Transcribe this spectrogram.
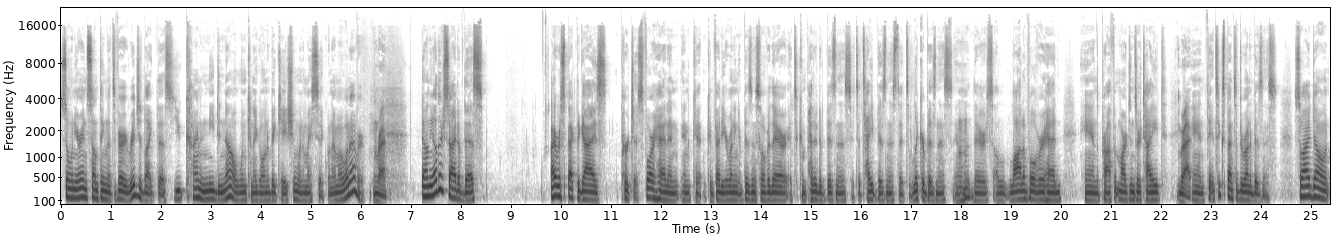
So when you're in something that's very rigid like this, you kind of need to know when can I go on a vacation, when am I sick, when am I whatever. Right. Now, on the other side of this, I respect the guy's purchase. Forehead and, and Co- Confetti are running a business over there. It's a competitive business. It's a tight business. It's a liquor business, and mm-hmm. there's a lot of overhead, and the profit margins are tight. Right. and th- it's expensive to run a business. So I don't,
